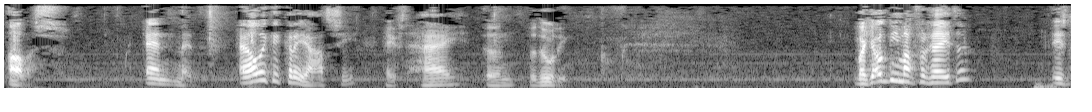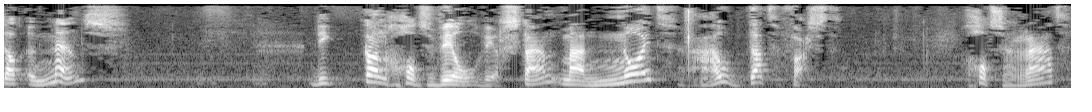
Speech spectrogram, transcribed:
alles. En met elke creatie heeft Hij een bedoeling. Wat je ook niet mag vergeten, is dat een mens, die kan Gods wil weerstaan, maar nooit, hou dat vast. Gods raad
